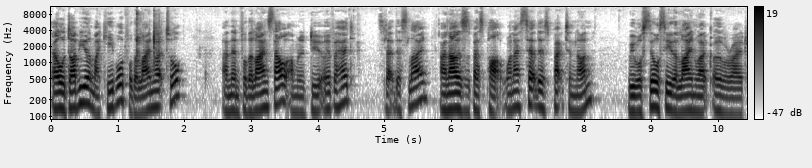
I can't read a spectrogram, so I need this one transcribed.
LW on my keyboard for the line work tool. And then for the line style, I'm going to do overhead, select this line. And now this is the best part. When I set this back to none, we will still see the line work override.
